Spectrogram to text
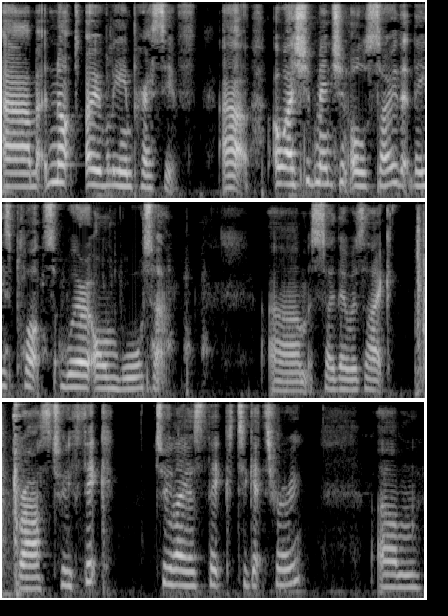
Um, not overly impressive. Uh, oh, I should mention also that these plots were on water. Um, so there was like grass too thick, two layers thick to get through. Um,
